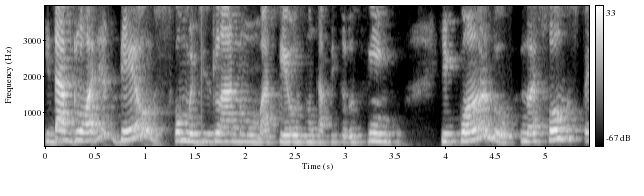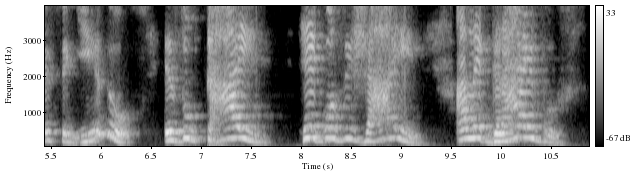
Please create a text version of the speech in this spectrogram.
e dar glória a Deus, como diz lá no Mateus, no capítulo 5. E quando nós formos perseguidos, exultai, regozijai, alegrai-vos,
